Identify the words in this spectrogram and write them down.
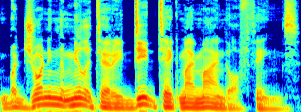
but joining the military did take my mind off things.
